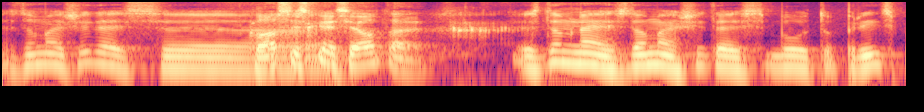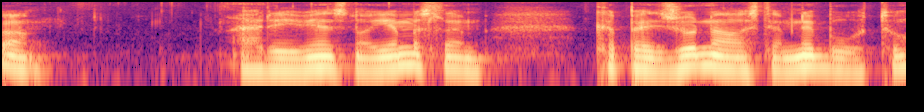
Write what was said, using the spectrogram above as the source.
Es domāju, šitais, uh, Klasiskais jautājums. Es domāju, es domāju šitais būtu principā arī viens no iemesliem, kāpēc žurnālistiem nebūtu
